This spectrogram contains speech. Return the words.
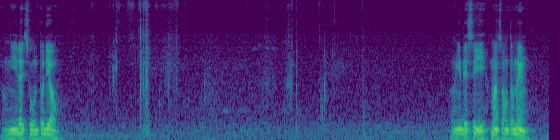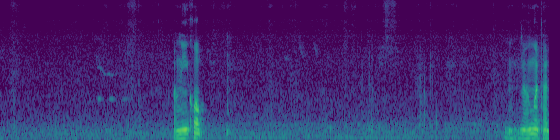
ฝั่งนี้ได้ศูนย์ตัวเดียวฝั่งนี้ได้สี่มาสองตำแหน่ง ฝั่งนี้ครบมแล้วงวดถัด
